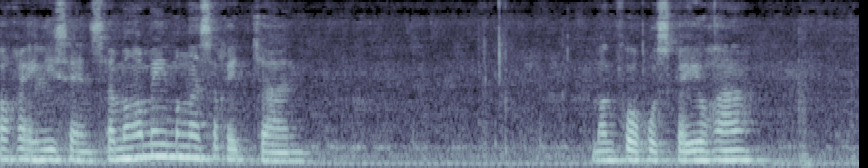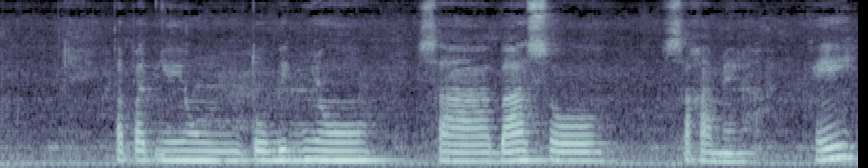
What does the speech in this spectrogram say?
Okay, listen. Sa mga may mga sakit dyan, mag-focus kayo ha. Tapat nyo yung tubig nyo sa baso, sa camera. Okay?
